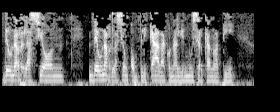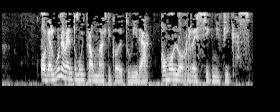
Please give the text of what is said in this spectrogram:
de una relación, de una relación complicada con alguien muy cercano a ti, o de algún evento muy traumático de tu vida, ¿cómo lo resignificas?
